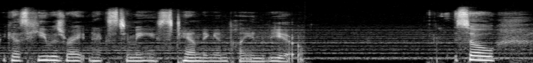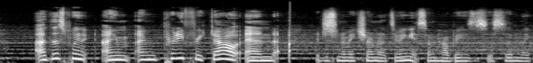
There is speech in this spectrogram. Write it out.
because he was right next to me, standing in plain view. So at this point, I'm I'm pretty freaked out, and I just want to make sure I'm not doing it somehow because it's just some like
